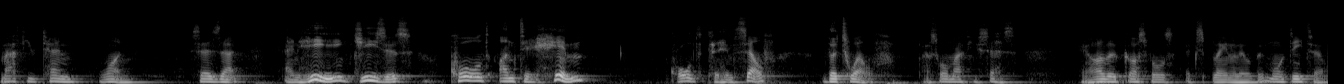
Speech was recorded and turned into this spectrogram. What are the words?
Matthew 10 1 says that, and he, Jesus, called unto him, called to himself, the twelve. That's all Matthew says. The other Gospels explain a little bit more detail.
